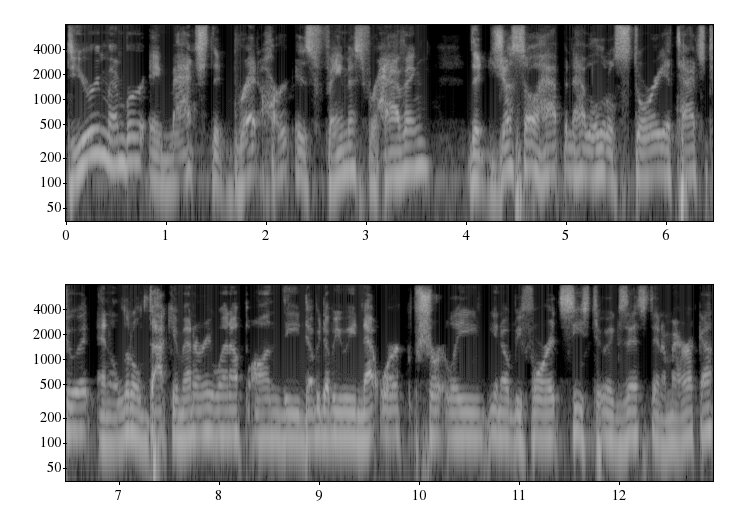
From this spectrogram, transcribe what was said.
Do you remember a match that Bret Hart is famous for having? That just so happened to have a little story attached to it, and a little documentary went up on the WWE network shortly, you know, before it ceased to exist in America.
